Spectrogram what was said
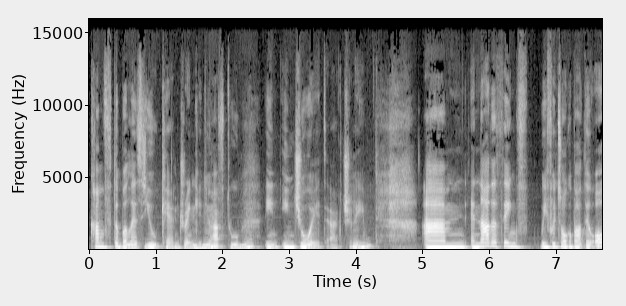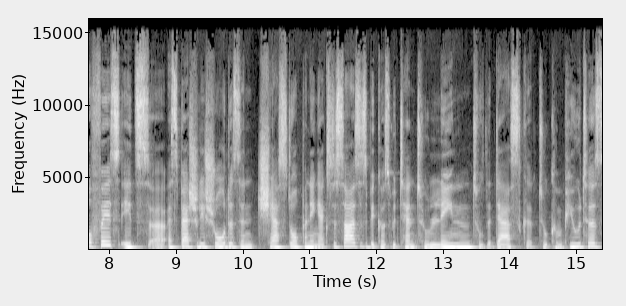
comfortable as you can drink mm-hmm. it. You mm-hmm. have to mm-hmm. in, enjoy it actually. Mm-hmm. Um, another thing if we talk about the office, it's uh, especially shoulders and chest opening exercises because we tend to lean to the desk, uh, to computers,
